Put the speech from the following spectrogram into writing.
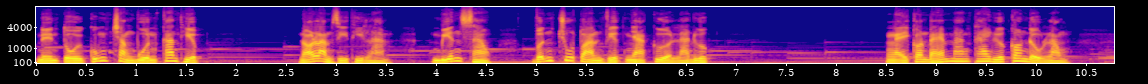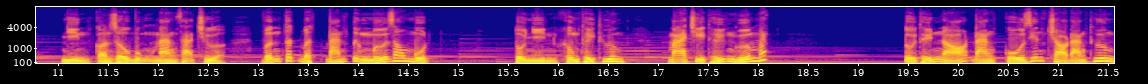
nên tôi cũng chẳng buồn can thiệp. Nó làm gì thì làm, miễn sao vẫn chu toàn việc nhà cửa là được. Ngày con bé mang thai đứa con đầu lòng, nhìn con dâu bụng mang dạ chửa vẫn tất bật bán từng mớ rau một. Tôi nhìn không thấy thương mà chỉ thấy ngứa mắt tôi thấy nó đang cố diễn trò đáng thương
